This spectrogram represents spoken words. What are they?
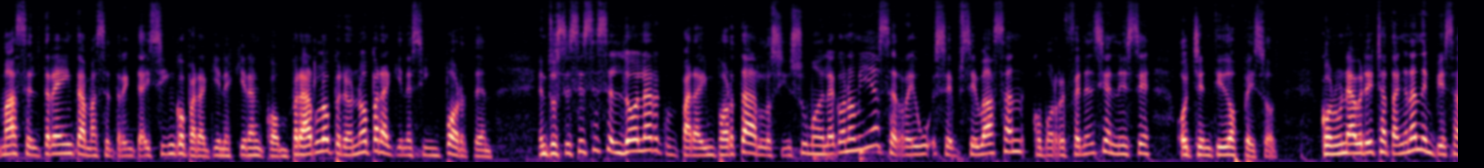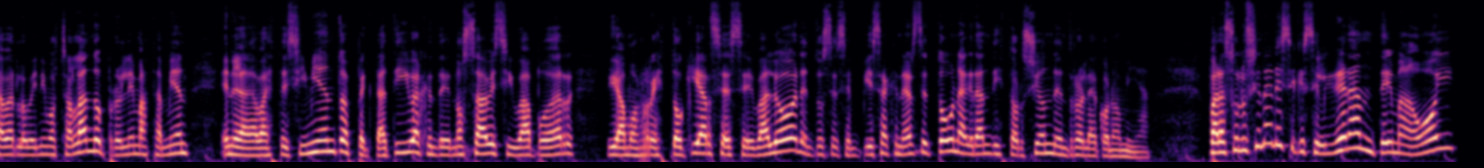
más el 30, más el 35 para quienes quieran comprarlo, pero no para quienes importen. Entonces ese es el dólar para importar los insumos de la economía, se, se, se basan como referencia en ese 82 pesos con una brecha tan grande empieza a ver, lo venimos charlando, problemas también en el abastecimiento, expectativas, gente que no sabe si va a poder, digamos, restoquearse ese valor, entonces empieza a generarse toda una gran distorsión dentro de la economía. Para solucionar ese que es el gran tema hoy,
